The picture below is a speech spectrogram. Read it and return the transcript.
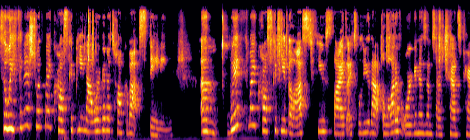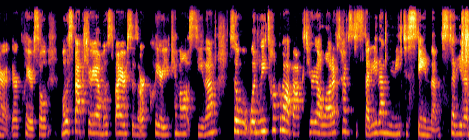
So we finished with microscopy. Now we're going to talk about staining. Um, with microscopy, the last few slides, I told you that a lot of organisms are transparent, they're clear. So most bacteria, most viruses are clear, you cannot see them. So when we talk about bacteria, a lot of times to study them, you need to stain them, to study them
